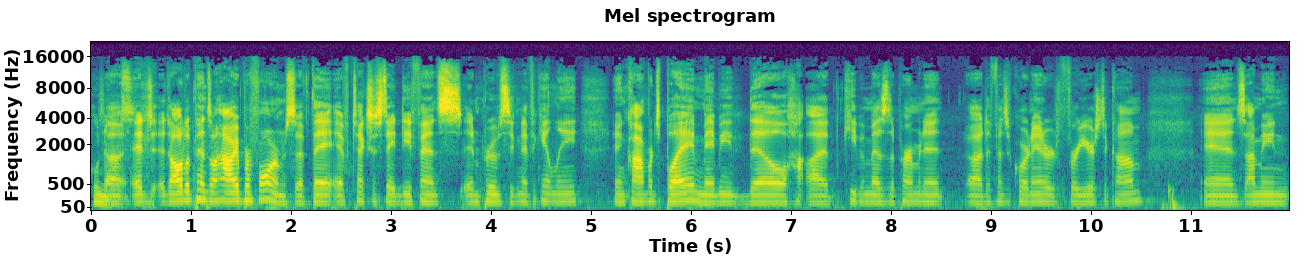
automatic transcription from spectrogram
Who So knows? it, it all depends on how he performs. If they if Texas State defense improves significantly in conference play, maybe they'll uh, keep him as the permanent uh, defensive coordinator for years to come. And I mean,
